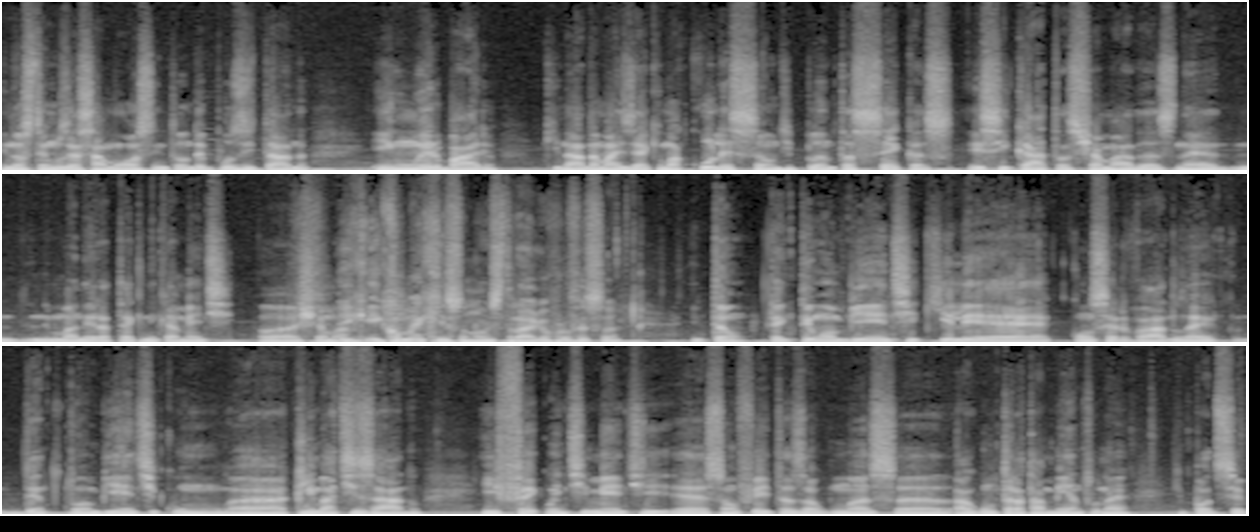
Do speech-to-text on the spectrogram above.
E nós temos essa amostra então depositada em um herbário que nada mais é que uma coleção de plantas secas, essicatas chamadas, né, de maneira tecnicamente uh, chamada. E, e como é que isso não estraga, professor? Então, tem que ter um ambiente que ele é conservado, né? Dentro do ambiente com uh, climatizado e frequentemente uh, são feitas algumas uh, algum tratamento, né? Que pode ser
